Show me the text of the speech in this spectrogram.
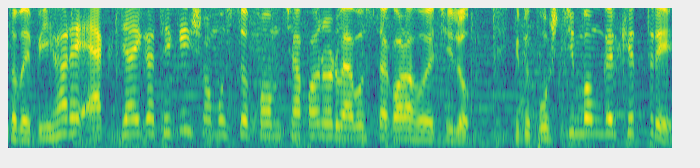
তবে বিহারে এক জায়গা থেকেই সমস্ত ফর্ম ছাপানোর ব্যবস্থা করা হয়েছিল। কিন্তু পশ্চিমবঙ্গের ক্ষেত্রে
